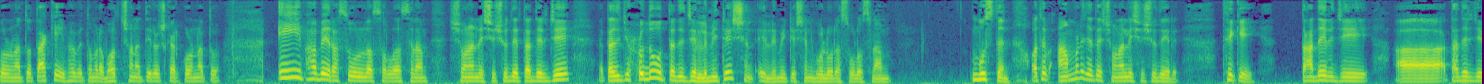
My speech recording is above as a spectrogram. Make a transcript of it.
করো না তো, তাকে এইভাবে তোমরা ভৎসনা তিরস্কার করো না তো। এইভাবে রাসুল্লাহ সাল্লাহ সাল্লাম সোনালী শিশুদের তাদের যে তাদের যে হদুদ, তাদের যে লিমিটেশন এই লিমিটেশনগুলো রাসুল্লাহ সাল্লাম বুঝতেন। অর্থাৎ আমরা যাতে সোনালী শিশুদের থেকে তাদের যে তাদের যে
